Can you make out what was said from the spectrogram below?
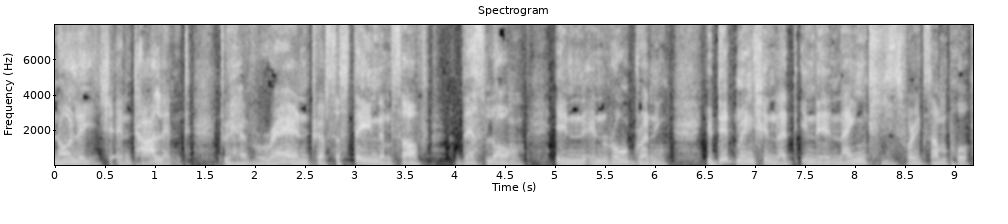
knowledge and talent to have ran, to have sustained themselves this long in, in road running. You did mention that in the 90s, for example,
